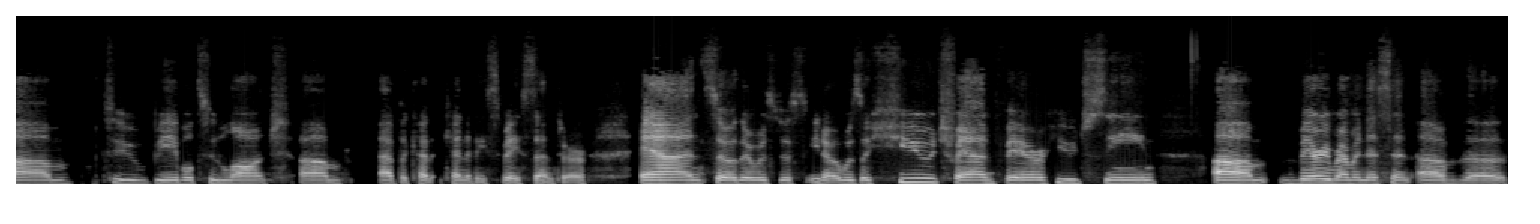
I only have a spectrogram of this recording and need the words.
um, to be able to launch um, at the Kennedy Space Center. And so there was just, you know, it was a huge fanfare, huge scene, um, very reminiscent of the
